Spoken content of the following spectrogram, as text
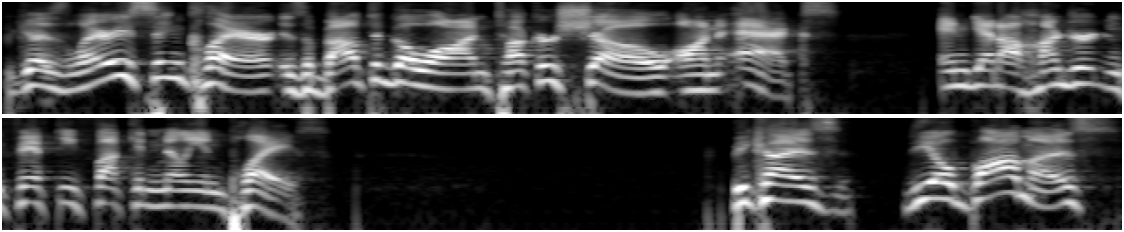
Because Larry Sinclair is about to go on Tucker's show on X and get 150 fucking million plays. Because the Obamas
